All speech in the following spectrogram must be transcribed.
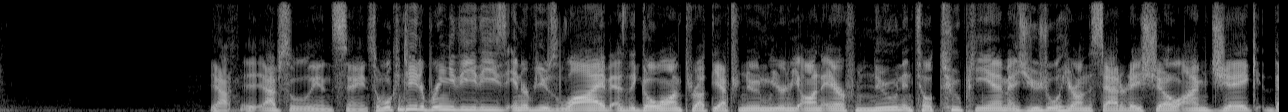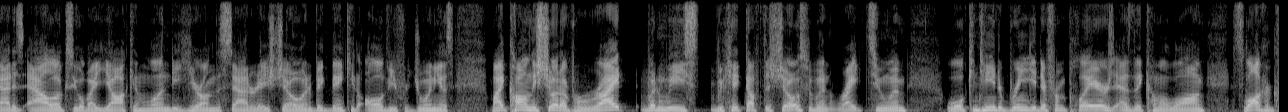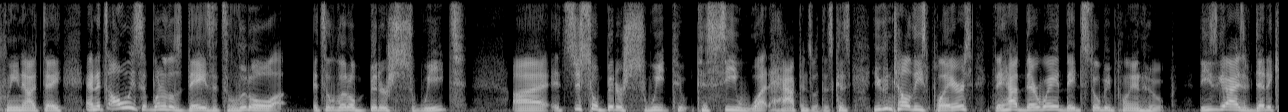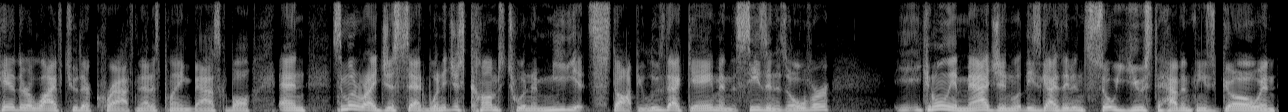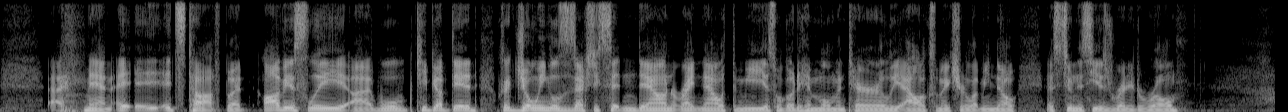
Yeah, absolutely insane. So we'll continue to bring you the, these interviews live as they go on throughout the afternoon. We're going to be on air from noon until 2 p.m. as usual here on the Saturday show. I'm Jake. That is Alex. You go by Yawk and Lundy here on the Saturday show. And a big thank you to all of you for joining us. Mike Conley showed up right when we we kicked off the show, so we went right to him. We'll continue to bring you different players as they come along. It's locker cleanout day, and it's always one of those days. It's a little, it's a little bittersweet. Uh, it's just so bittersweet to to see what happens with this because you can tell these players if they had their way, they'd still be playing hoop. These guys have dedicated their life to their craft, and that is playing basketball. And similar to what I just said, when it just comes to an immediate stop, you lose that game and the season is over. You, you can only imagine what these guys. They've been so used to having things go, and uh, man, it, it, it's tough. But obviously, uh, we'll keep you updated. Looks like Joe Ingles is actually sitting down right now with the media, so we'll go to him momentarily. Alex will make sure to let me know as soon as he is ready to roll.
